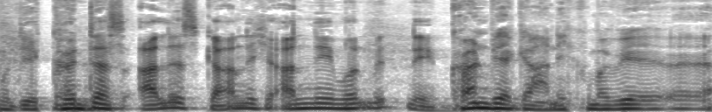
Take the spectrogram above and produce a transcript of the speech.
Und ihr könnt das alles gar nicht annehmen und mitnehmen. Können wir gar nicht. Guck mal, wir, äh,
